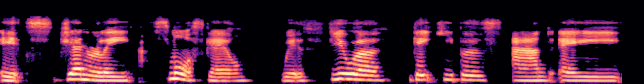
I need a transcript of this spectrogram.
it's generally at smaller scale with fewer gatekeepers and a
